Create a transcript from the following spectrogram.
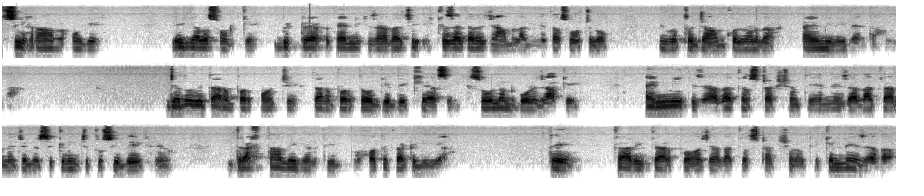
ਤੁਸੀਂ ਹੈਰਾਨ ਰਹੋਗੇ, ਇਹ ਗੱਲ ਸੁਣ ਕੇ ਵੀ ਟ੍ਰੈਫਿਕ ਇੰਨੀ ਕਿ ਜ਼ਿਆਦਾ ਜੇ ਇੱਕ ਜਗ੍ਹਾ ਤੇ ਜਾਮ ਲੱਗ ਜਾਏ ਤਾਂ ਸੋਚ ਲਓ ਵੀ ਉੱਥੋਂ ਜਾਮ ਖੋਲਣ ਦਾ ਟਾਈਮ ਹੀ ਨਹੀਂ ਲੈਂਦਾ ਹੁੰਦਾ। ਜਦੋਂ ਵੀ ਧਰਮਪੁਰ ਪਹੁੰਚੇ, ਧਰਮਪੁਰ ਤੋਂ ਅੱਗੇ ਦੇਖਿਆ ਸੀ, ਸੋਲਨ ਕੋਲ ਜਾ ਕੇ। ਇੰਨੀ ਕਿ ਜ਼ਿਆਦਾ ਕੰਸਟਰਕਸ਼ਨ ਤੇ ਇੰਨੇ ਜ਼ਿਆਦਾ ਘਰ ਨੇ ਜਿਵੇਂ ਸਕਰੀਨ 'ਚ ਤੁਸੀਂ ਦੇਖ ਰਹੇ ਹੋ, ਦਰਖਤਾਂ ਦੀ ਗਿਣਤੀ ਬਹੁਤ ਘਟ ਗਈ ਆ। ਤੇ ਘਰ ਹੀ ਘਰ ਬਹੁਤ ਜ਼ਿਆਦਾ ਕੰਸਟਰਕਸ਼ਨ ਹੋ ਕੇ ਕਿੰਨੇ ਜ਼ਿਆਦਾ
